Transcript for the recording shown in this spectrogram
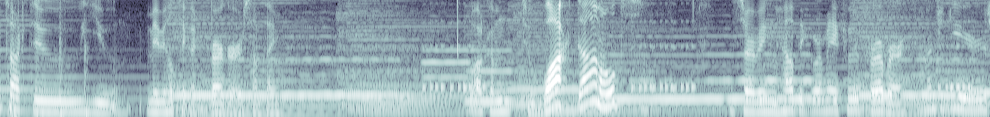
Mm, talk to you. Maybe he'll take like a burger or something. Welcome to Walk Donald's. Serving healthy gourmet food for over 100 years.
